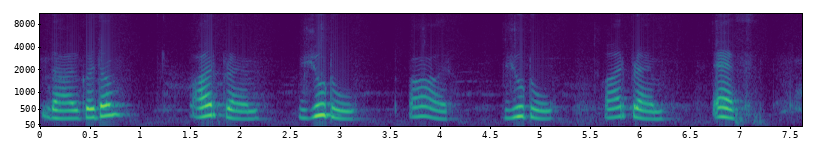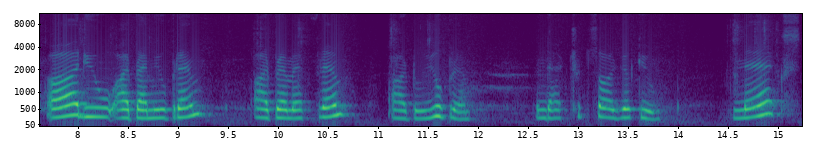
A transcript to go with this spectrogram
The algorithm R prime U2 R U2 R prime F R U R prime U prime R prime F prime R2 U prime and that should solve your cube. Next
